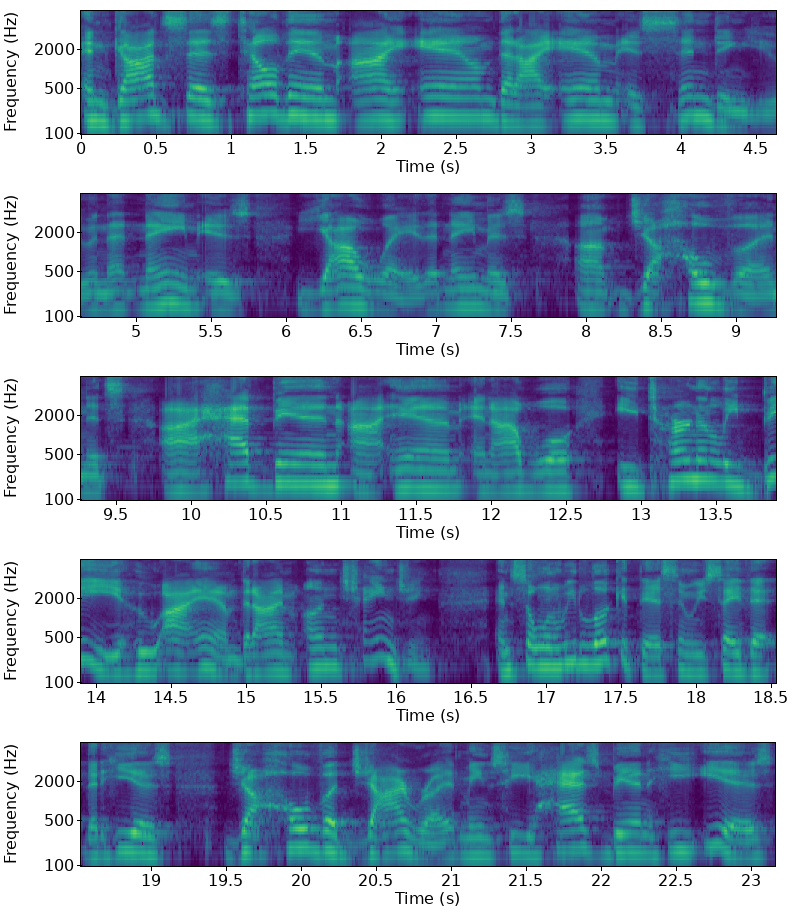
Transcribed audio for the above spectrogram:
And God says, Tell them I am that I am is sending you. And that name is Yahweh. That name is um, Jehovah. And it's I have been, I am, and I will eternally be who I am, that I'm unchanging. And so when we look at this and we say that, that he is Jehovah Jireh, it means he has been, he is,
